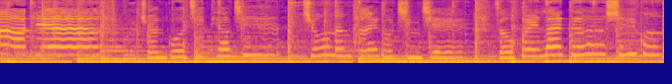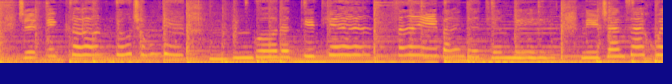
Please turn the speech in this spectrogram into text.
夏天，我转过几条街，就能拍多亲切。走回来的时光，这一刻又重叠。红苹果的地铁，分一半的甜蜜。你站在回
